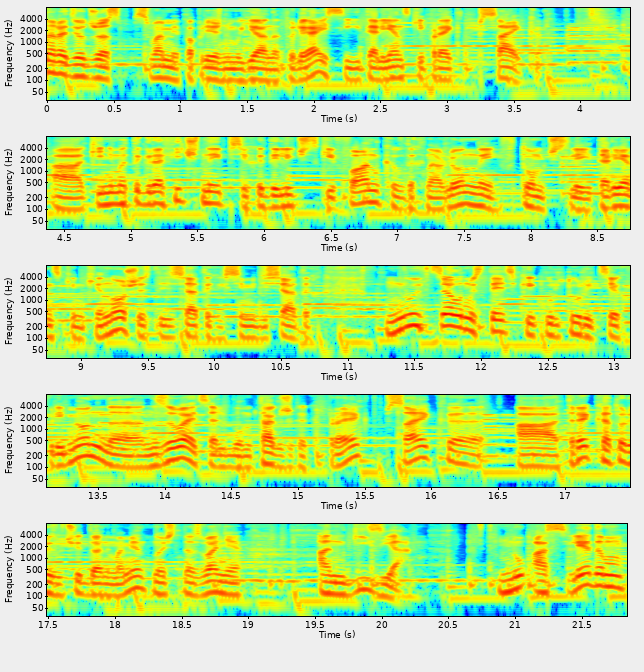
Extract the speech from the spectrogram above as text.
на радио джаз. С вами по-прежнему я, Анатолий Айс, и итальянский проект Psycho. А, кинематографичный психоделический фанк, вдохновленный в том числе итальянским кино 60-х и 70-х, ну и в целом эстетикой и культурой тех времен. А, называется альбом так же, как и проект Psycho, а трек, который звучит в данный момент, носит название «Ангизия». Ну а следом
